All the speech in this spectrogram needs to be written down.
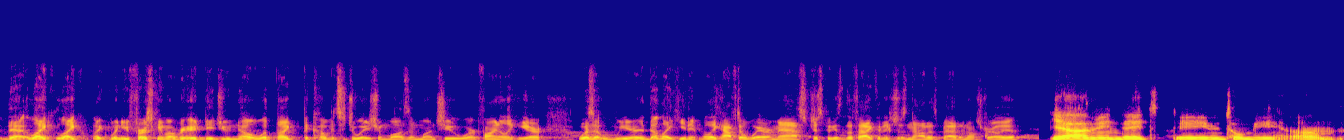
That like like like when you first came over here, did you know what like the COVID situation was? And once you were finally here, was it weird that like you didn't really have to wear a mask just because of the fact that it's just not as bad in Australia? Yeah, I mean they they even told me um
